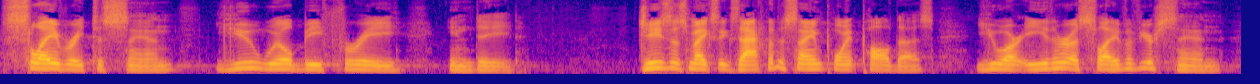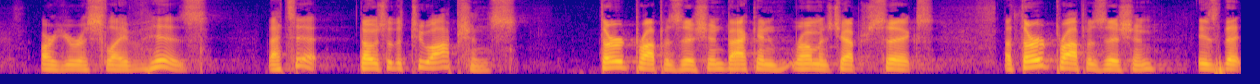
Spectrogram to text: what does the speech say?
slavery to sin, you will be free indeed. Jesus makes exactly the same point Paul does. You are either a slave of your sin or you're a slave of his. That's it. Those are the two options. Third proposition, back in Romans chapter 6, a third proposition is that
